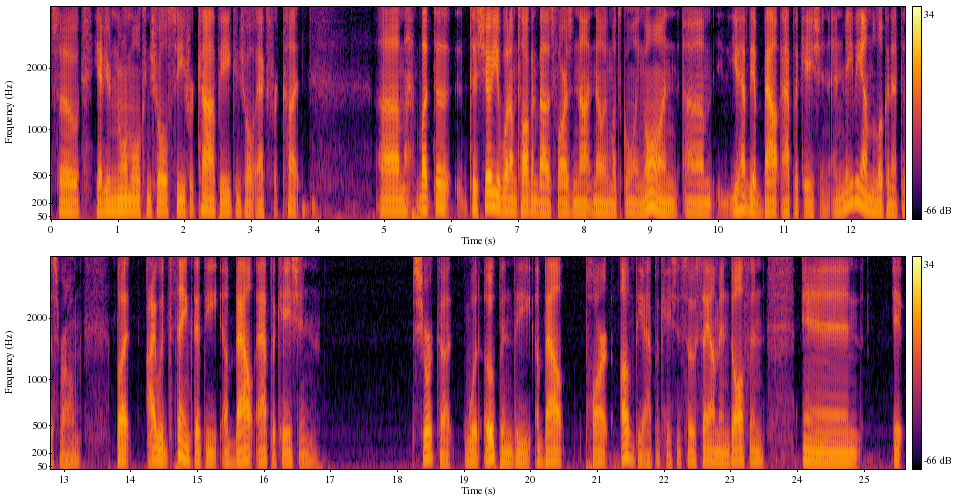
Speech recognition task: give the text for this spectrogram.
So you have your normal control C for copy, control X for cut. Um, but to, to show you what I'm talking about as far as not knowing what's going on, um, you have the about application. And maybe I'm looking at this wrong, but I would think that the about application shortcut would open the about part of the application. So say I'm in Dolphin and it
